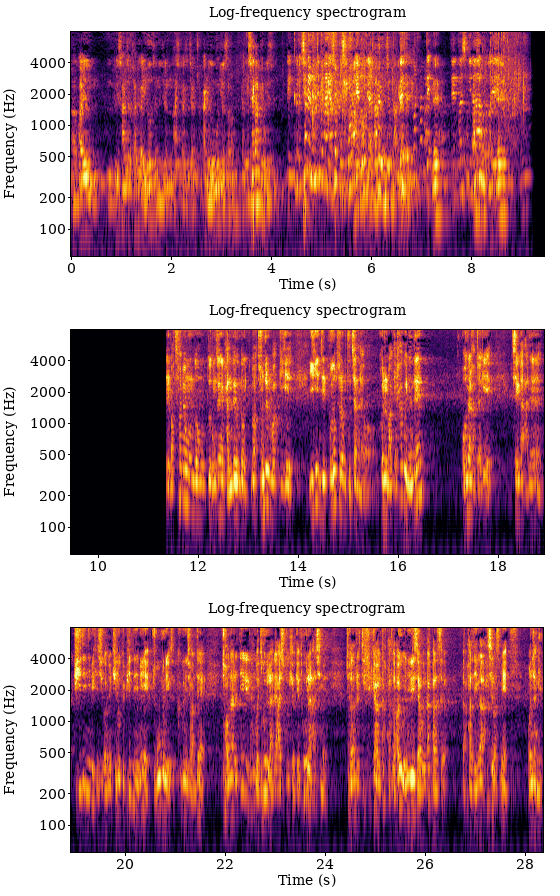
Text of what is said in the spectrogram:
아, 과연 그 사회적 합의가 이루어졌는지는 아직까지 제가 약간 의문이어서 생각해 보겠습니다. 네, 그럼 차별 문제만 약속 보시고 네, 논의 차별 문제는 안 네. 네, 네. 네, 고맙습니다. 감사합니다. 네. 네. 막 서명 운동 또 동성애 반대 운동 막 점점 막 이게 이게 이제 본업처럼 됐잖아요. 그걸 막 이렇게 하고 있는데 어느 날 갑자기 제가 아는 PD님이 계시거든요. 기독교 PD님이 좋은 분이 계세요. 그분이 저한테 전화를 띠리를 한 거예요. 토요일 날에 아직도 기억해요. 토요일 날 아침에 전화를 하고 딱 받아서 아유 웬일이세요 하고 딱 받았어요. 딱 받으니까 하시는 말씀이 원장님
